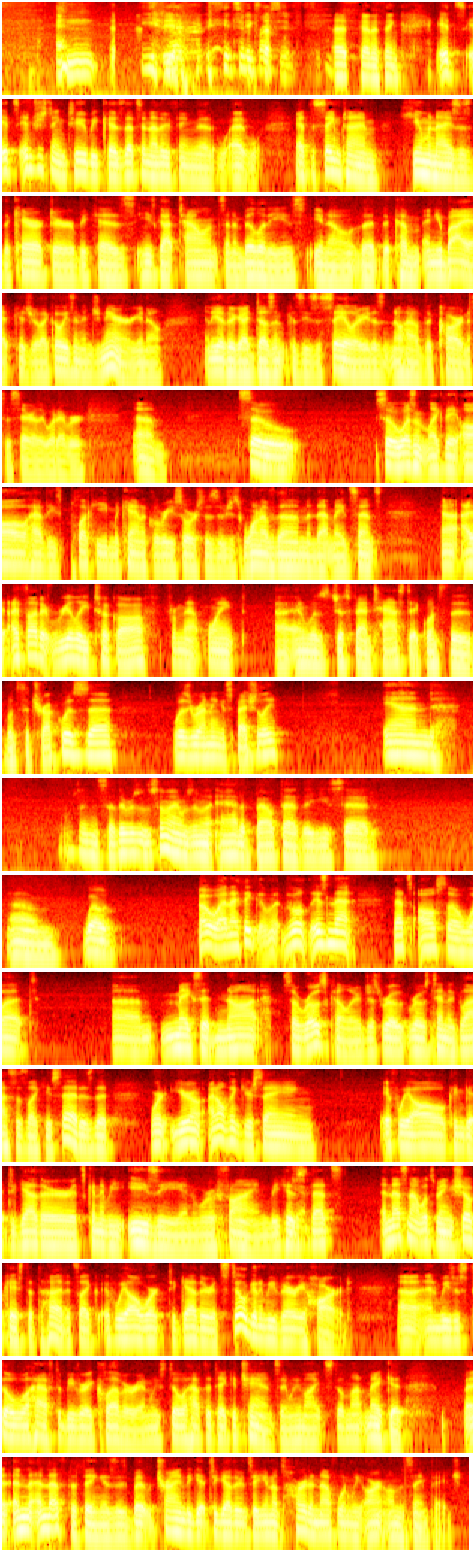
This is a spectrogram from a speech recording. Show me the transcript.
and you know, Yeah. it's impressive. that kind of thing. It's it's interesting too because that's another thing that at, at the same time humanizes the character because he's got talents and abilities, you know, that, that come and you buy it because you're like, oh, he's an engineer, you know, and the other guy doesn't because he's a sailor. He doesn't know how the car necessarily, whatever. Um, so so it wasn't like they all have these plucky mechanical resources. It was just one of them, and that made sense. I, I thought it really took off from that point, uh, and was just fantastic once the once the truck was uh, was running, especially. And what was I going to say? There was something I was going to add about that that you said. Um, well, oh, and I think well, isn't that that's also what um, makes it not so rose colored, just rose, rose tinted glasses, like you said, is that we're you're. I don't think you're saying if we all can get together, it's going to be easy and we're fine because Yeah. that's and that's not what's being showcased at the hut. It's like if we all work together, it's still going to be very hard. uh, and we still will have to be very clever, and we still have to take a chance, and we might still not make it. And and, and that's the thing is, is but trying to get together and say, you know, it's hard enough when we aren't on the same page.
